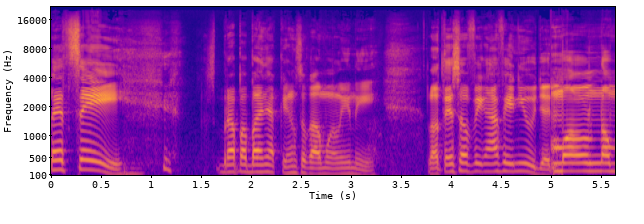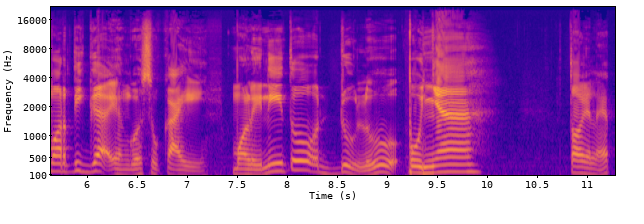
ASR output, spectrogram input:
Let's say berapa banyak yang suka mall ini? Lotte Shopping Avenue jadi mall nomor 3 yang gue sukai. Mall ini itu dulu punya toilet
